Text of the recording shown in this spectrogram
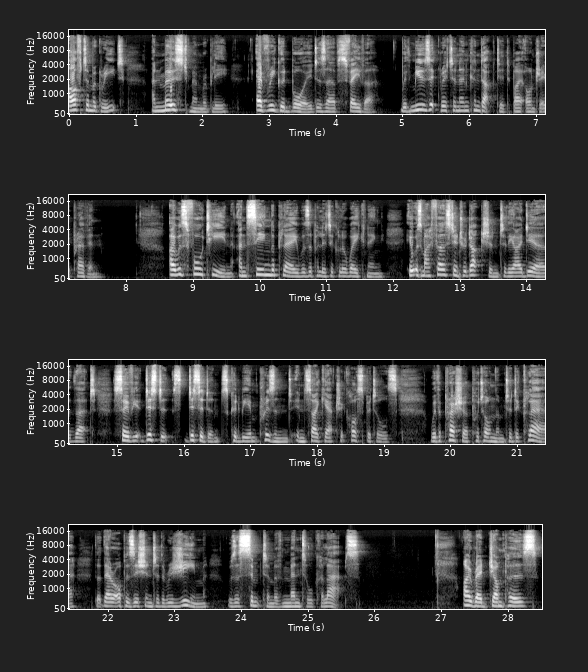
After Magritte, and most memorably, Every Good Boy Deserves Favor, with music written and conducted by Andre Previn. I was 14, and seeing the play was a political awakening. It was my first introduction to the idea that Soviet dis- dissidents could be imprisoned in psychiatric hospitals, with the pressure put on them to declare that their opposition to the regime was a symptom of mental collapse. I read Jumpers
